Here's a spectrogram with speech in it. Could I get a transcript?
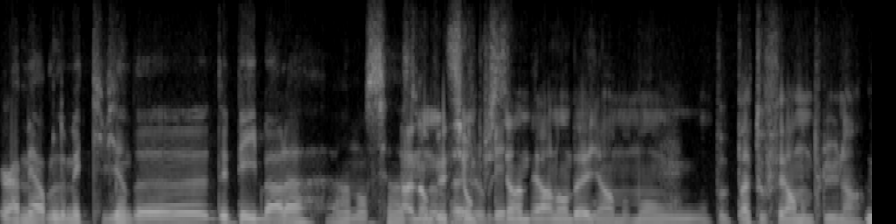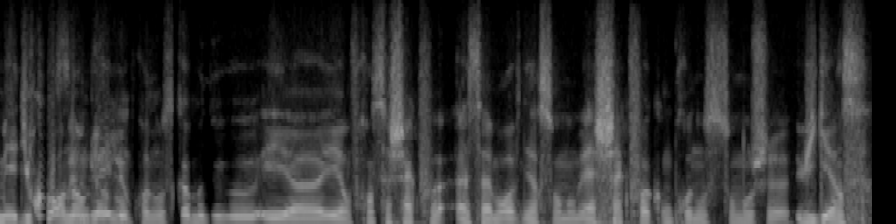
Ah merde, le mec qui vient de... des Pays-Bas, là, un ancien Ah non, mais si en plus c'est un néerlandais, il y a un moment où on peut pas tout faire non plus là. Mais du coup, en anglais, il le prononce comme nous. Et, euh, et en France, à chaque fois, ah, ça va me revenir son nom, mais à chaque fois qu'on prononce son nom, je... Huygens.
